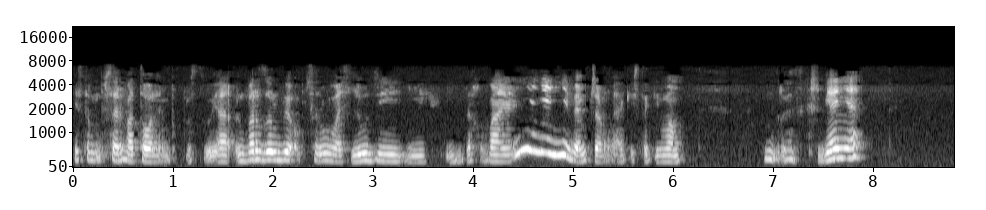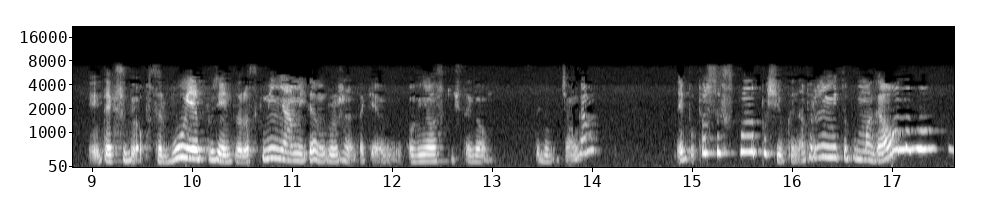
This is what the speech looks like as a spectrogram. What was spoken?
jestem obserwatorem po prostu. Ja bardzo lubię obserwować ludzi ich, ich zachowania. Nie, nie, nie wiem czemu, jakieś takie mam trochę skrzywienie. I tak sobie obserwuję, później to rozkminiam i tam różne takie wnioski z tego, z tego wyciągam. I po prostu wspólne posiłki. Naprawdę mi to pomagało, no bo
